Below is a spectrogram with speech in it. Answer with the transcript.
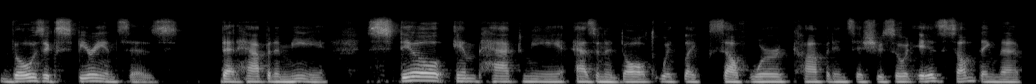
Those experiences that happened to me still impact me as an adult with like self-worth confidence issues. So it is something that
